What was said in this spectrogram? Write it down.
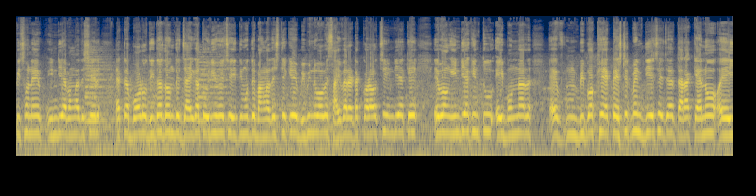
পিছনে ইন্ডিয়া, বাংলাদেশের একটা বড় দ্বিধাদ্বন্দ্বের জায়গা তৈরি হয়েছে ইতিমধ্যে বাংলাদেশ থেকে। বিভিন্নভাবে সাইবার অ্যাটাক করা হচ্ছে ইন্ডিয়াকে এবং ইন্ডিয়া কিন্তু এই বন্যার বিপক্ষে একটা স্টেটমেন্ট দিয়েছে যে তারা কেন এই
